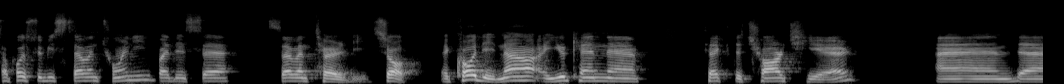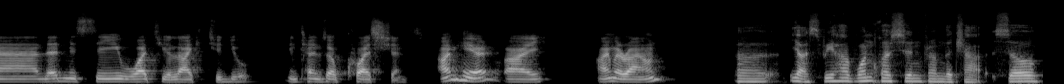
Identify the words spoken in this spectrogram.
supposed to be 7.20, but it's uh, 7.30. So uh, Cody, now you can uh, take the charge here and uh, let me see what you like to do in terms of questions. I'm here. I I'm around. Uh, yes, we have one question from the chat. So,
